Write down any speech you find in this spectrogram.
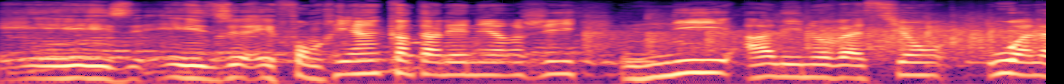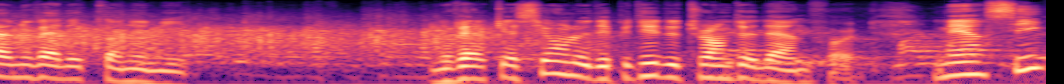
Ils, ne font rien quant à l'énergie, ni à l'innovation ou à la nouvelle économie. Nouvelle question, le député de Toronto-Danforth. Merci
